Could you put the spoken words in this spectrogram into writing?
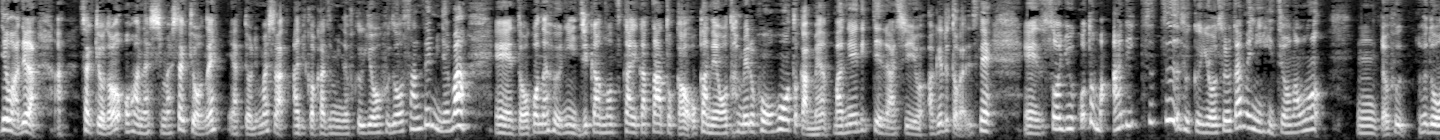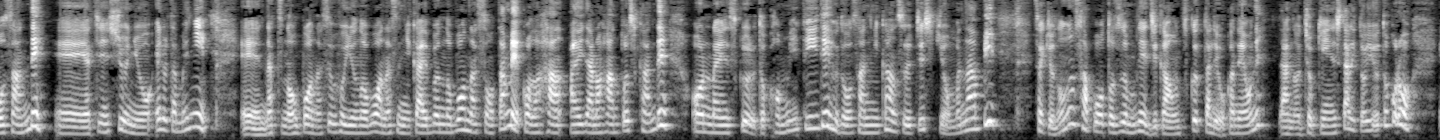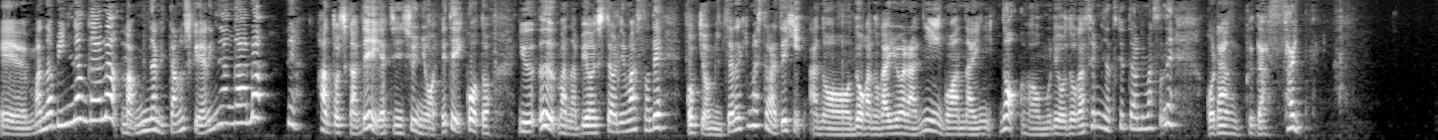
ではでは、あ、先ほどお話ししました、今日ね、やっておりました、有子和美の副業不動産ゼミでは、えっ、と、こんな風に時間の使い方とか、お金を貯める方法とか、マネーリテラシーを上げるとかですね、えーそういうこともありつつ、副業するために必要なもの、うんと、不動産で、えー家賃収入を得るために、え夏のボーナス、冬のボーナス、2回分のボーナスのため、この間の半年間で、オンラインスクールとコミュニティで不動産に関する知識を学び、先ほどのサポートズームで時間を作ったり、お金をね、あの、貯金したりというところを、え学びながら、まあ、みんなで楽しくやりながら、で、半年間で家賃収入を得ていこうという学びをしておりますので、ご興味いただきましたら、ぜひ、あの、動画の概要欄にご案内の無料動画セミナーつけておりますので、ご覧ください。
